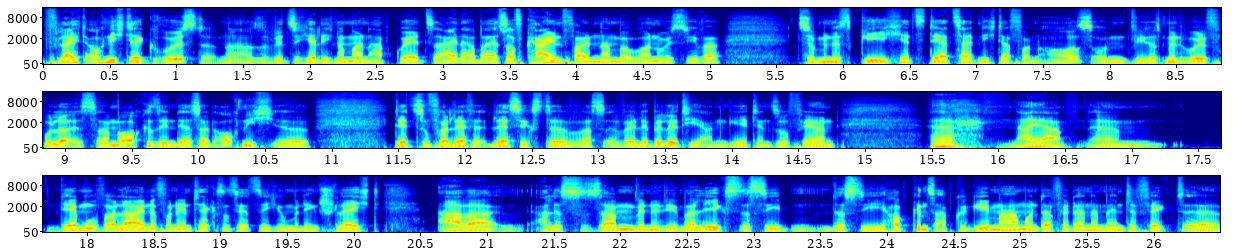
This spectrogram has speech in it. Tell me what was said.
vielleicht auch nicht der größte, ne? Also wird sicherlich nochmal ein Upgrade sein, aber er ist auf keinen Fall ein Number One Receiver. Zumindest gehe ich jetzt derzeit nicht davon aus. Und wie das mit Will Fuller ist, haben wir auch gesehen. Der ist halt auch nicht äh, der zuverlässigste, was Availability angeht. Insofern, äh, naja, ähm, der Move alleine von den Texans jetzt nicht unbedingt schlecht, aber alles zusammen, wenn du dir überlegst, dass sie, dass sie Hopkins abgegeben haben und dafür dann im Endeffekt äh,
